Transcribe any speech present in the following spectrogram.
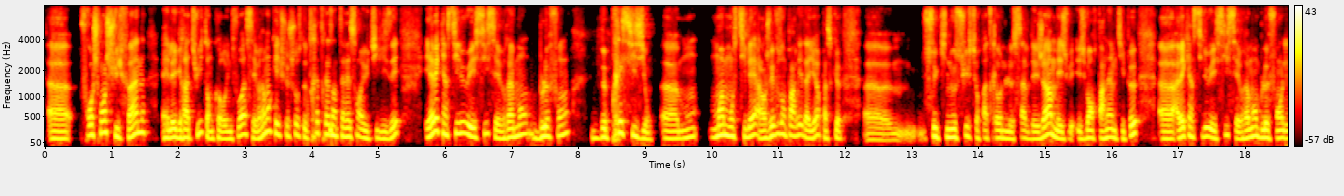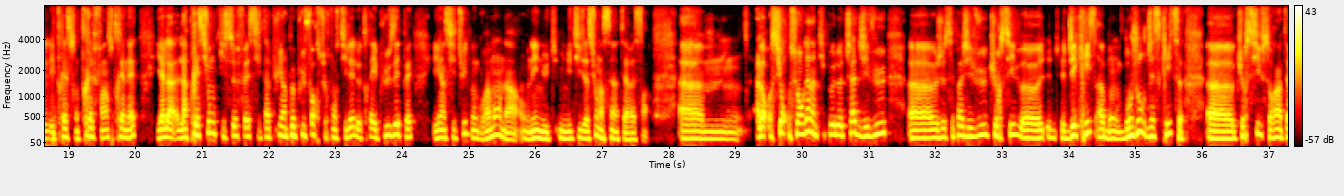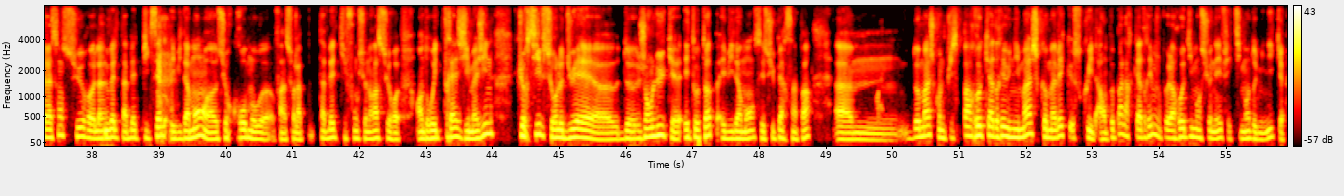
Euh, franchement, je suis fan. Elle est gratuite, encore une fois. C'est vraiment quelque chose de très, très intéressant à utiliser. Et avec un stylet ESI, c'est vraiment bluffant de précision. Euh, moi, mon stylet, alors je vais vous en parler d'ailleurs parce que euh, ceux qui nous suivent sur Patreon le savent déjà, mais je vais, je vais en reparler un petit peu. Euh, avec un stylet ici, c'est vraiment bluffant. Les traits sont très fins, très nets. Il y a la, pression qui se fait. Si tu appuies un peu plus fort sur ton stylet, le trait est plus épais et ainsi de suite. Donc vraiment, on a, on a une, utilisation assez intéressante. Euh, alors, si on, si on, regarde un petit peu le chat, j'ai vu, je sais pas, j'ai vu Cursive, euh, Chris. Ah bon, bonjour Jess Chris. Cursive sera intéressant sur la nouvelle tablette Pixel, évidemment euh, sur Chrome, euh, enfin sur la tablette qui fonctionnera sur euh, Android 13, j'imagine. Cursive sur le duet de Jean-Luc est au top, évidemment, c'est super sympa. Dommage qu'on ne puisse pas recadrer une image comme avec Squid. Alors, on peut pas la recadrer, mais on peut la redimensionner, effectivement, Dominique.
